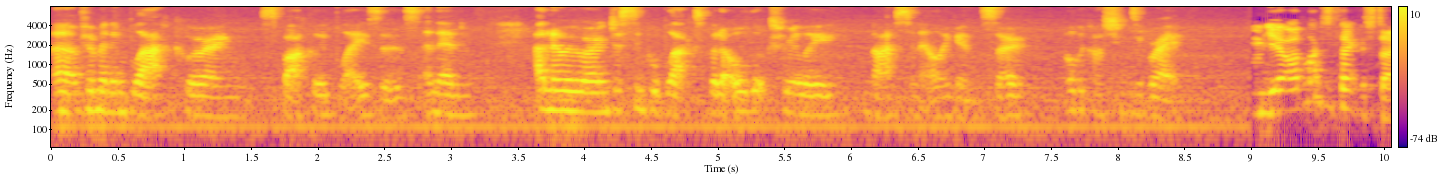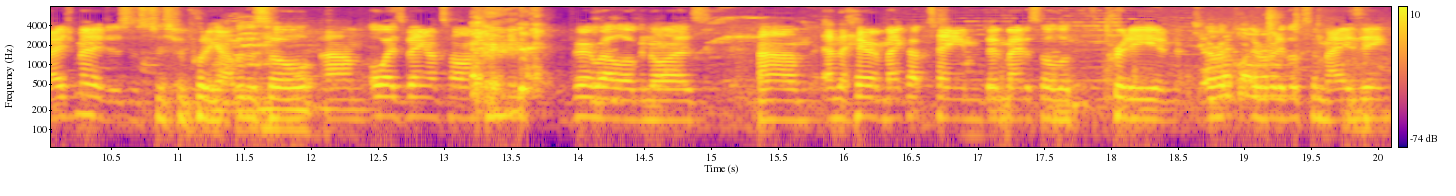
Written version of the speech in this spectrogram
Um, for Men in Black, wearing sparkly blazers, and then I know we're wearing just simple blacks, but it all looks really nice and elegant. So all the costumes are great. Yeah, I'd like to thank the stage managers just for putting up with us all, um, always being on time, very well organised, um, and the hair and makeup team, they've made us all look pretty and everybody looks amazing.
